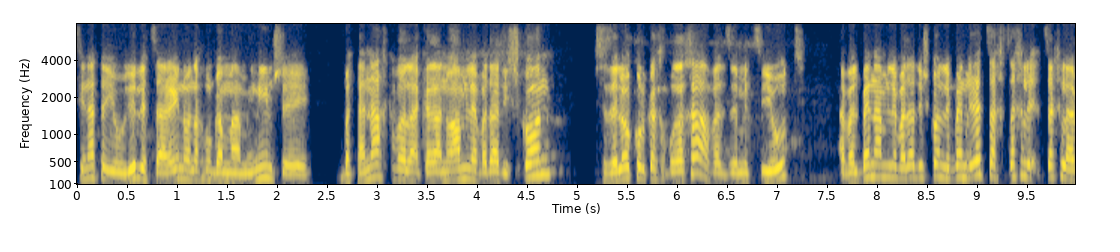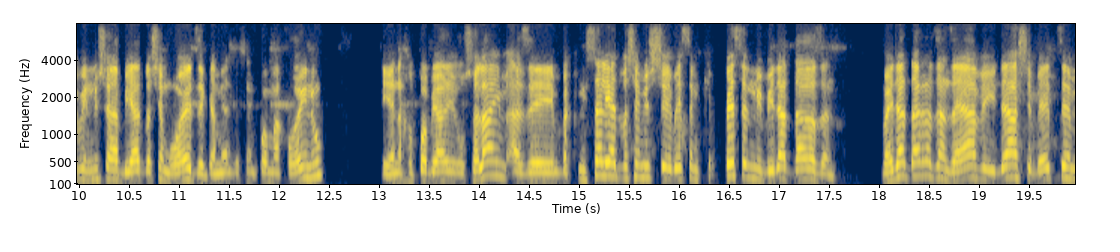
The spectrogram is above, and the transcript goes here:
שנאת היהודי, לצערנו אנחנו גם מאמינים שבתנ"ך כבר קראנו עם לבדד ישכון, שזה לא כל כך ברכה, אבל זה מציאות, אבל בין עם לבדד ישכון לבין רצח, צריך, צריך להבין, מי שהיה ביד ושם רואה את זה, גם יד ושם פה מאחורינו, אה, אנחנו פה ביד ירושלים, אז אה, בכניסה ליד ושם יש בעצם פסל מוועידת דרזן. ועידת דרזן זה היה ועידה שבעצם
